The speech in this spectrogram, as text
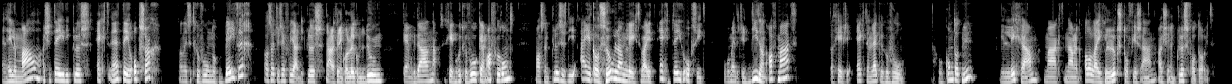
en helemaal als je tegen die klus echt hè, tegenop zag, dan is het gevoel nog beter als dat je zegt van ja, die klus, nou dat vind ik wel leuk om te doen. Ik heb hem gedaan, nou het geeft me een goed gevoel, ik heb hem afgerond. Maar als het een klus is die eigenlijk al zo lang ligt, waar je het echt tegenop ziet, op het moment dat je die dan afmaakt, dat geeft je echt een lekker gevoel. Nou, hoe komt dat nu? Je lichaam maakt namelijk allerlei gelukstofjes aan als je een klus voltooit.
